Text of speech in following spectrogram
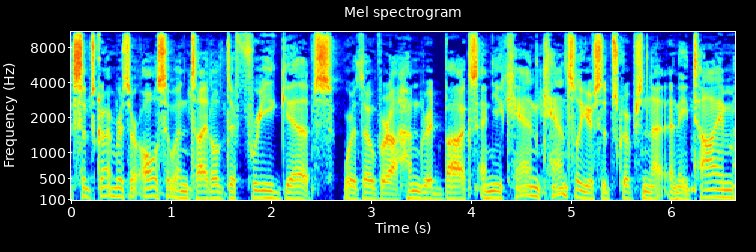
Subscribers are also entitled to free gifts worth over a hundred bucks, and you can cancel your subscription at any time.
